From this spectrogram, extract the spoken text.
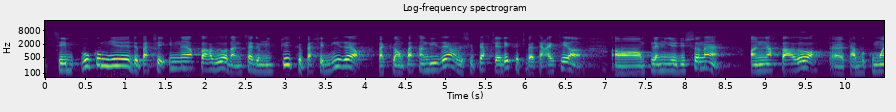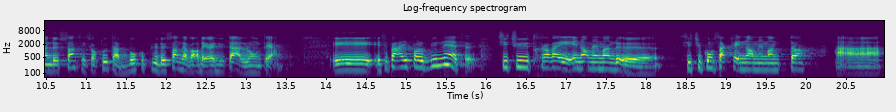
c'est beaucoup mieux de passer une heure par jour dans une salle de muscu que passer 10 heures. Parce qu'en passant 10 heures, je suis persuadé que tu vas t'arrêter en, plein milieu du chemin. En une heure par jour, tu as beaucoup moins de sens et surtout, tu as beaucoup plus de sens d'avoir des résultats à long terme. Et, c'est pareil pour le business. Si tu travailles énormément de, euh, si tu consacres énormément de temps à,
